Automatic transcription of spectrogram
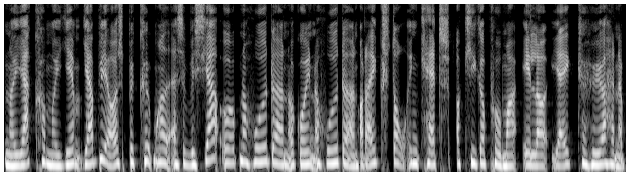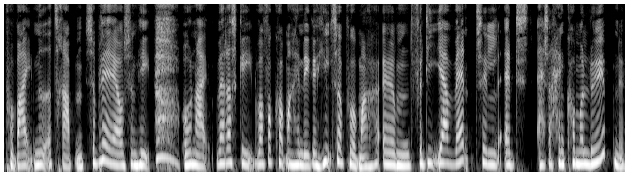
når jeg kommer hjem, jeg bliver også bekymret. Altså, hvis jeg åbner hoveddøren og går ind ad hoveddøren, og der ikke står en kat og kigger på mig, eller jeg ikke kan høre, at han er på vej ned ad trappen, så bliver jeg jo sådan helt, åh oh, nej, hvad der sket? Hvorfor kommer han ikke og hilser på mig? Øhm, fordi jeg er vant til, at altså, han kommer løbende.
